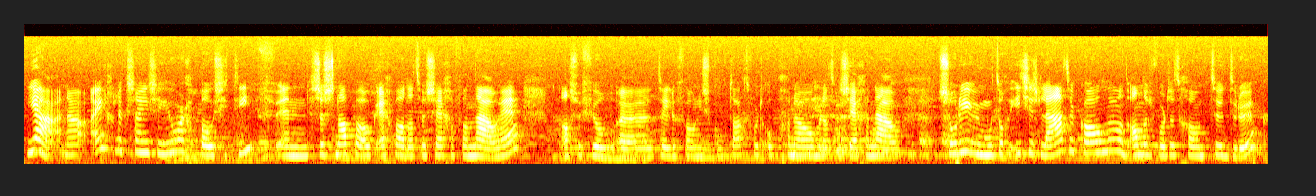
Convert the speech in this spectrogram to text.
Ja, nou eigenlijk zijn ze heel erg positief. En ze snappen ook echt wel dat we zeggen van nou hè, als er veel uh, telefonisch contact wordt opgenomen, dat we zeggen nou sorry, u moet toch ietsjes later komen, want anders wordt het gewoon te druk.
